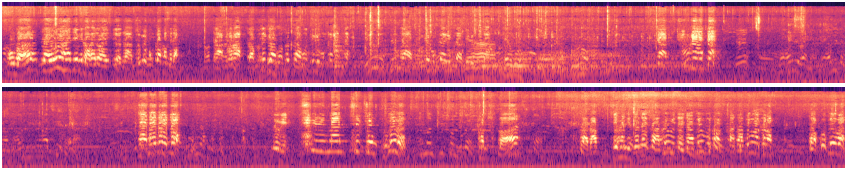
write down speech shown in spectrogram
5번. 자, 요거 한 집이다 가져가십시오. 자, 두개못 가갑니다. 자, 돌아. 자, 무대기하고 소자하고 두개못 가갑니다. 자, 두개못 가겠다. 두개 못 이야, 가. 대구. 문어. 자, 두개못 가. 자, 다 들었죠? 여기 77,900원. 30번. 자, 납치 한리 전에 자, 새우이대. 자, 새우부터. 자, 들어. 자, 그 새우만.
